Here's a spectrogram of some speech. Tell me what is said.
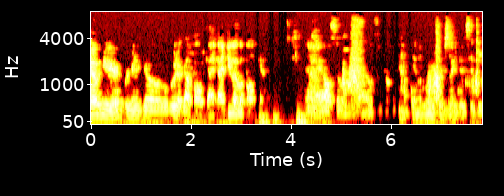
out here we're gonna go who do I got bald guy I do have a bald guy and I also have in the raiders raiders in the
